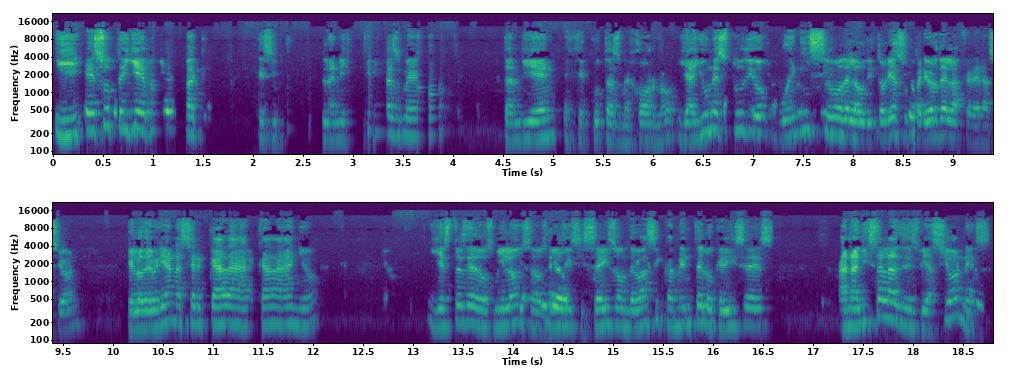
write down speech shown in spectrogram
Y eso te lleva a que si planificas mejor, también ejecutas mejor, ¿no? Y hay un estudio buenísimo de la Auditoría Superior de la Federación que lo deberían hacer cada, cada año. Y este es de 2011 a 2016, donde básicamente lo que dice es, analiza las desviaciones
